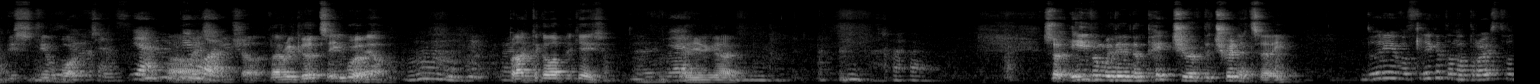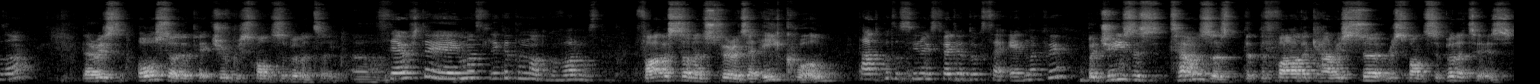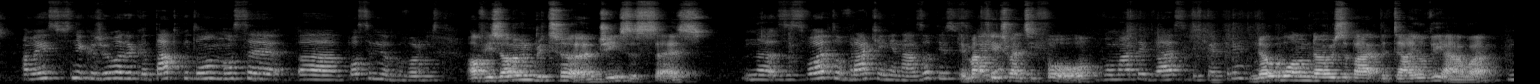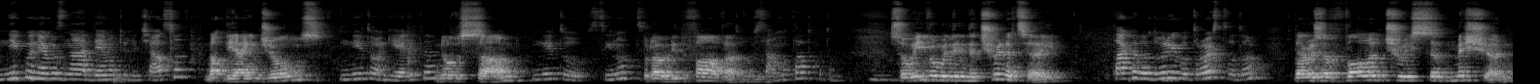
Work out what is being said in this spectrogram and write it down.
This give teamwork. a chance. Yeah, Oh, teamwork. Each other. Very good teamwork. Ја. Practical application. There Yeah. you go. So even within the picture of the Trinity, Дури и во сликата на тројството, there is also the picture of responsibility. се уште ја има сликата на одговорност. Father, Son, and Spirit are equal, Таткото, Сино и Светиот Дух се еднакви, but Jesus tells us that the Father carries certain responsibilities ама Исус ни кажува дека таткото носе а, посебни одговорности. of his own return. Jesus says На, за своето враќање назад, Исус in Matthew вели 24, во Матеј 24, no one knows about the day or the hour, никој не го знае денот или часот, not the angels, ниту ангелите, nor the Son, ниту Синот, but only the Father. туку само таткото. So even within the Trinity, Така да дури и во тројството, there is a voluntary submission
